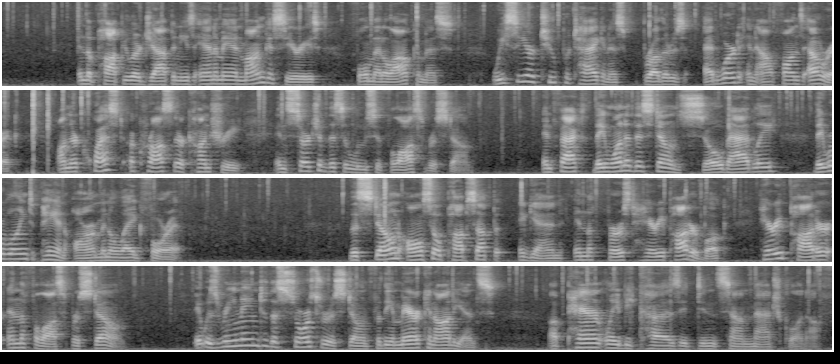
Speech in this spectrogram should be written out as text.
In the popular Japanese anime and manga series Fullmetal Alchemist, we see our two protagonists, brothers Edward and Alphonse Elric, on their quest across their country in search of this elusive Philosopher's Stone. In fact, they wanted this stone so badly, they were willing to pay an arm and a leg for it. The stone also pops up again in the first Harry Potter book, Harry Potter and the Philosopher's Stone. It was renamed to the Sorcerer's Stone for the American audience, apparently because it didn't sound magical enough.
